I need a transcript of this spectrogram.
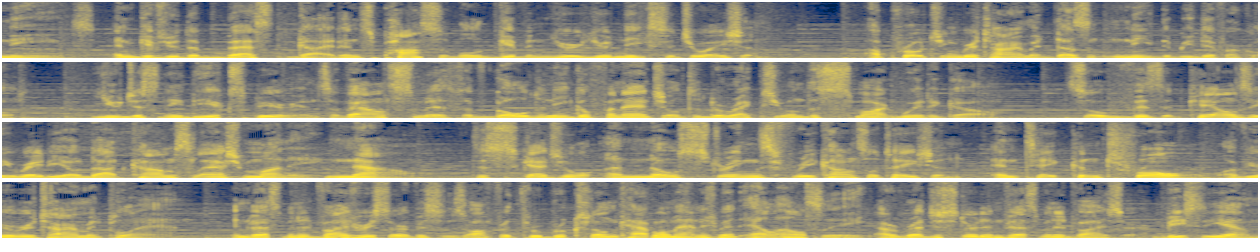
needs and gives you the best guidance possible given your unique situation. Approaching retirement doesn't need to be difficult. You just need the experience of Al Smith of Golden Eagle Financial to direct you on the smart way to go. So visit klzradio.com slash money now to schedule a no-strings free consultation and take control of your retirement plan. Investment advisory services offered through Brookstone Capital Management LLC, a registered investment advisor. BCM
